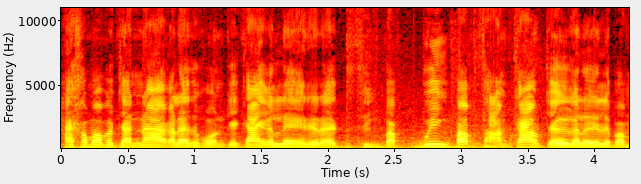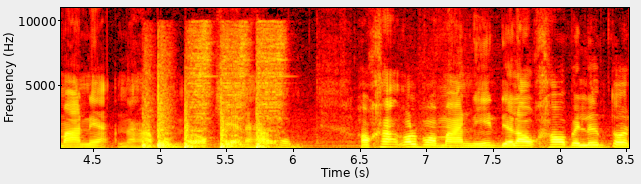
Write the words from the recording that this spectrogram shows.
ให้เขามาประจันหน้ากันแล้วทุกคนใกล้ๆกันเลยจะได้ถึงปั๊บวิ่งปั๊บสามเก้าเจอกันเลยเลยประมาณเนี้ยนะครับผมโอเคนะครับผมคร่าวๆก็ประมาณนี้ เดี๋ยวเราเข้าไปเริ่มต้น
